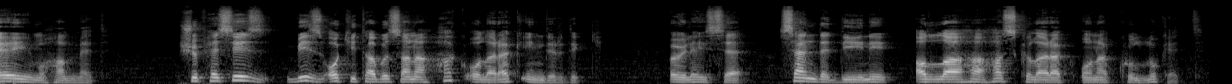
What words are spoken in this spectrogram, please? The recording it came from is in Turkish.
Ey Muhammed! Şüphesiz biz o kitabı sana hak olarak indirdik. Öyleyse sen de dini Allah'a has kılarak ona kulluk et.''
